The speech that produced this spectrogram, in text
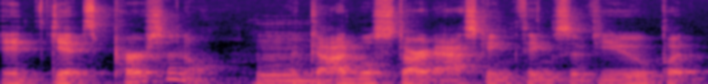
it gets personal. Mm. God will start asking things of you, but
